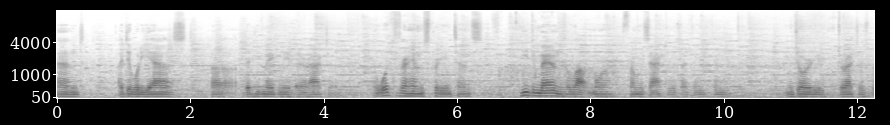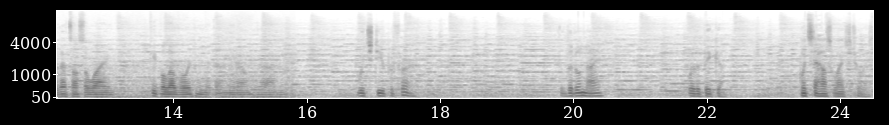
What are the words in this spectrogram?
and I did what he asked, uh, that he'd make me a better actor. And working for him is pretty intense. He demands a lot more from his actors, I think, than the majority of directors, but that's also why people love working with him, you know. Um, Which do you prefer? The little knife or the big gun? What's the housewife's choice?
